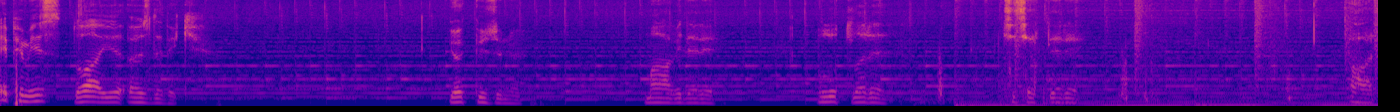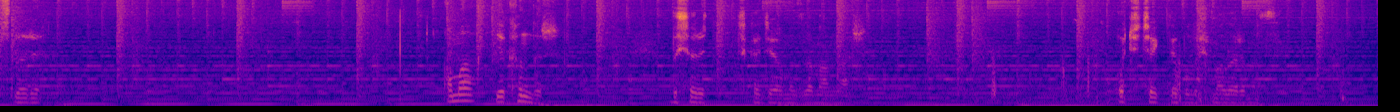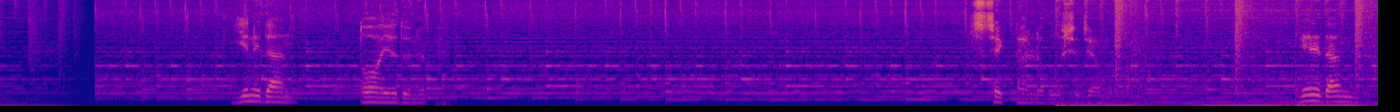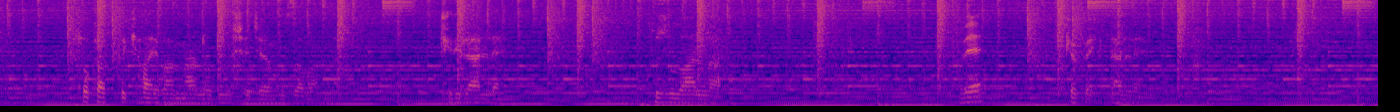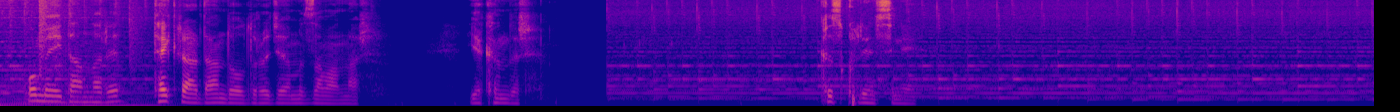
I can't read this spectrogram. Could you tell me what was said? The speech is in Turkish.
Hepimiz doğayı özledik. Gökyüzünü, mavileri, bulutları, çiçekleri, ağaçları. Ama yakındır. Dışarı çıkacağımız zamanlar. O çiçekle buluşmalarımız. Yeniden doğaya dönüp çiçeklerle buluşacağımız zaman yeniden sokaktaki hayvanlarla buluşacağımız zamanlar. Kedilerle kuzularla ve köpeklerle. O meydanları tekrardan dolduracağımız zamanlar yakındır. Kız Kulesi'ni,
